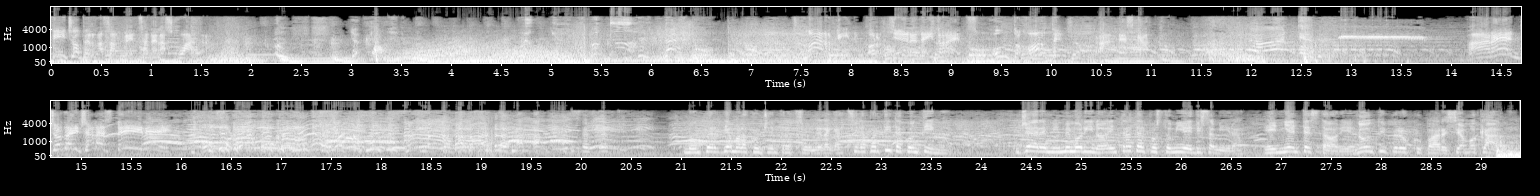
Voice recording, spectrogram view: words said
Sacrificio per la salvezza della squadra. Marvin, portiere dei Dreads, punto forte, grande scatto. Pareggio dei Celestini! Non perdiamo la concentrazione, ragazzi, la partita continua. Jeremy, Memorino, entrate al posto mio e di Samira. E niente storie. Non ti preoccupare, siamo calmi.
